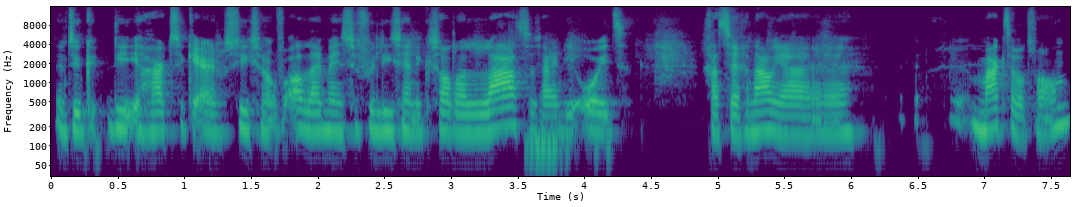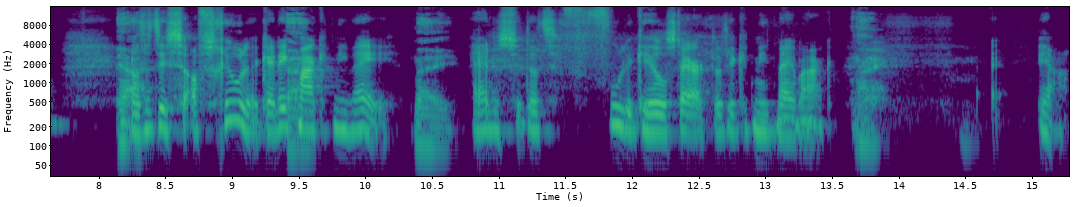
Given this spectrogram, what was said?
natuurlijk die hartstikke erg ziek zijn of allerlei mensen verliezen en ik zal de laatste zijn die ooit gaat zeggen, nou ja, eh, maak er wat van. Ja. Want het is afschuwelijk en ik Ja. maak het niet mee. Nee, Hè, dus dat voel ik heel sterk dat ik het niet meemaak. nee. Ja,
